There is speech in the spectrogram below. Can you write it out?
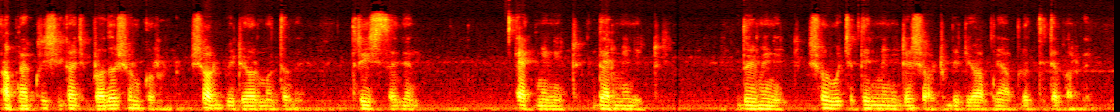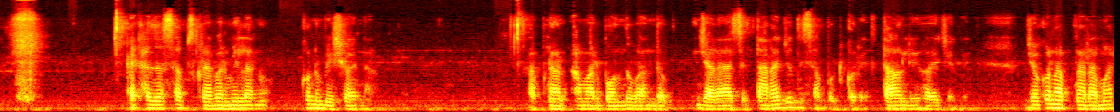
আপনার কৃষিকাজ প্রদর্শন করুন। শর্ট ভিডিওর মাধ্যমে ত্রিশ সেকেন্ড, এক মিনিট, দেড় মিনিট, দুই মিনিট, সর্বোচ্চ তিন মিনিটের শর্ট ভিডিও আপনি আপলোড দিতে পারবেন। এক হাজার সাবস্ক্রাইবার মেলানো কোনো বিষয় না। আপনার, আমার বন্ধু বান্ধব যারা আছে, তারা যদি সাপোর্ট করে, তাহলেই হয়ে যাবে। যখন আপনার আমার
